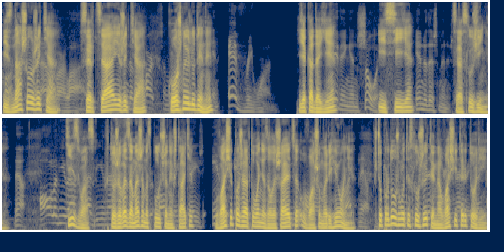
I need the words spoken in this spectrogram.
із нашого життя, серця і життя кожної людини, яка дає і сіє це служіння. Ті з вас, хто живе за межами Сполучених Штатів, ваші пожертвування залишаються у вашому регіоні, щоб продовжувати служити на вашій території.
